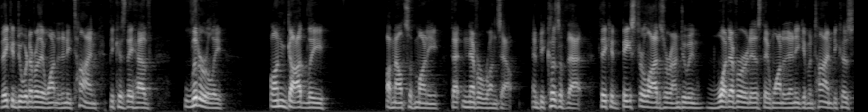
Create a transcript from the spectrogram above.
They can do whatever they want at any time because they have literally ungodly amounts of money that never runs out. And because of that, they can base their lives around doing whatever it is they want at any given time because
